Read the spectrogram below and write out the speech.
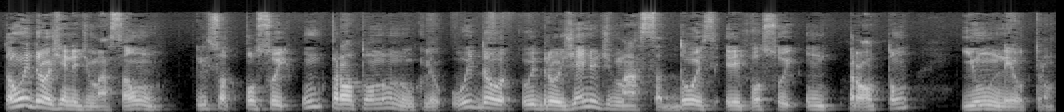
Então o hidrogênio de massa 1 ele só possui um próton no núcleo. O, hidro, o hidrogênio de massa 2 ele possui um próton e um nêutron.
